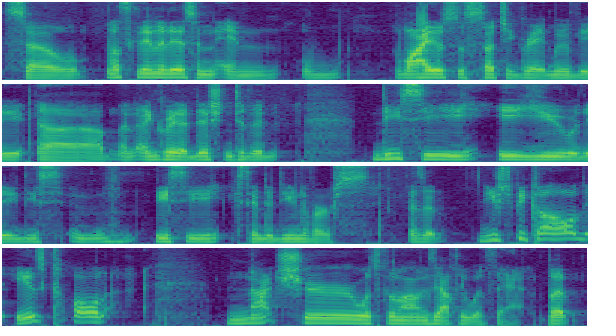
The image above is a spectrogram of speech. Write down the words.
So let's get into this and, and why this is such a great movie, uh, a, a great addition to the DC EU or the DC, DC Extended Universe, as it used to be called, is called. Not sure what's going on exactly with that, but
